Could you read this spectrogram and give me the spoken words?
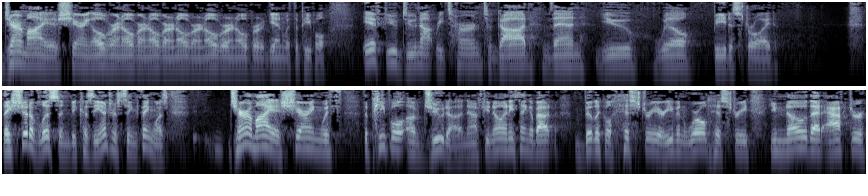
Jeremiah is sharing over and over and over and over and over and over again with the people if you do not return to God, then you will be destroyed. They should have listened because the interesting thing was Jeremiah is sharing with the people of Judah. Now, if you know anything about biblical history or even world history, you know that after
